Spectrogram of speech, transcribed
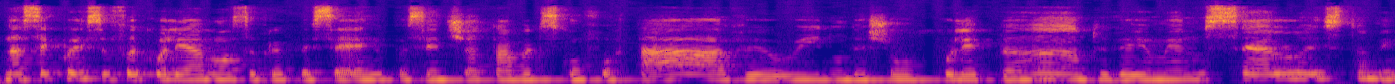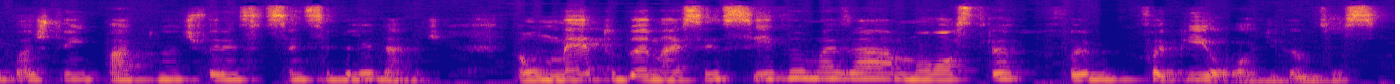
Na sequência foi colher a amostra para PCR, o paciente já estava desconfortável e não deixou colher tanto e veio menos célula, isso também pode ter impacto na diferença de sensibilidade. Então, o método é mais sensível, mas a amostra foi, foi pior, digamos assim.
